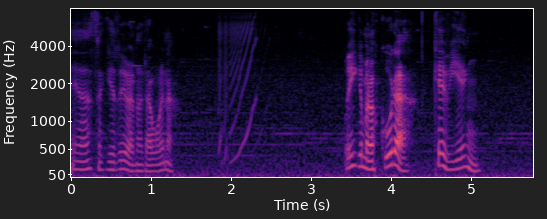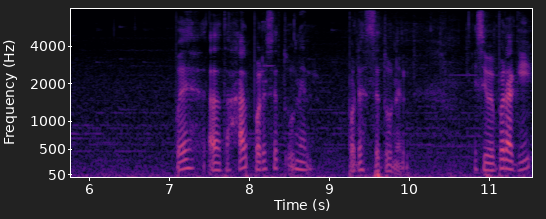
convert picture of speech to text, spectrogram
Ya hasta aquí arriba, enhorabuena. Uy, que me los cura. ¡Qué bien! Puedes atajar por ese túnel. Por ese túnel. Y si voy por aquí...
